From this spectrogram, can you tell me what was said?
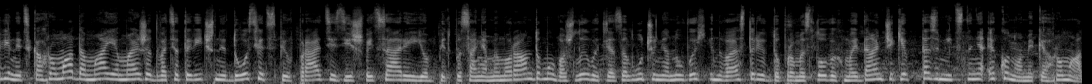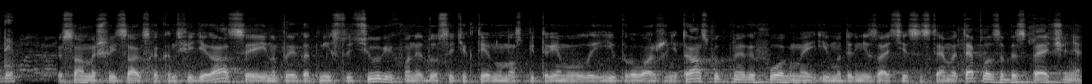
Вінницька громада має майже 20-річний досвід співпраці зі Швейцарією. Підписання меморандуму важливе для залучення нових інвесторів до промислових майданчиків та зміцнення економіки громади. Саме Швейцарська конфедерація і, наприклад, місто Цюріх, вони досить активно нас підтримували і в провадженні транспортної реформи, і модернізації системи теплозабезпечення.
